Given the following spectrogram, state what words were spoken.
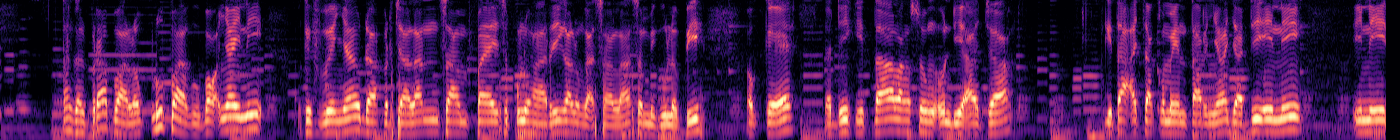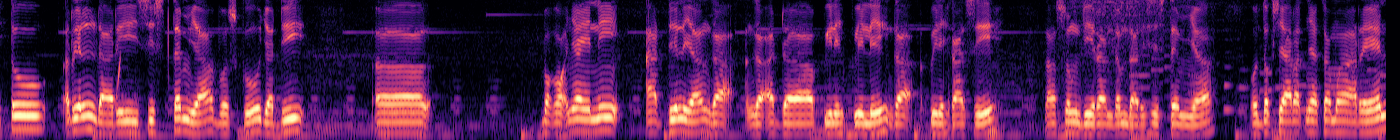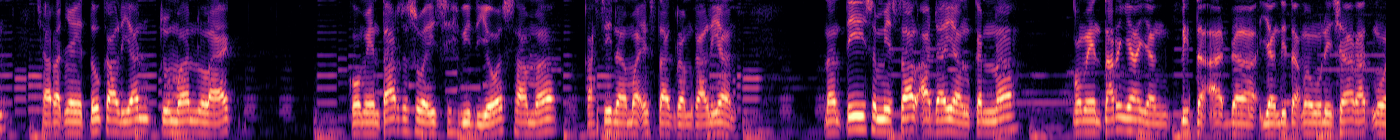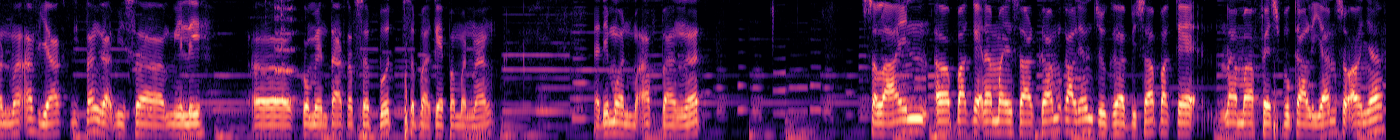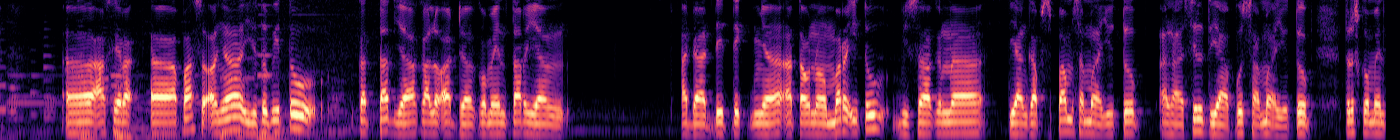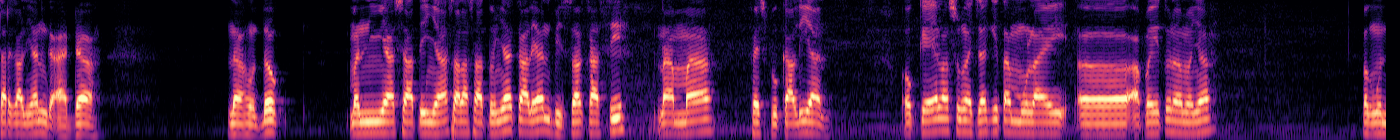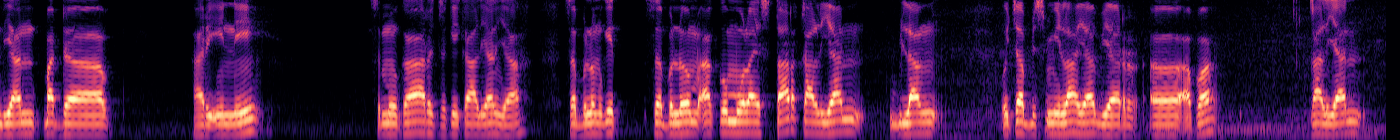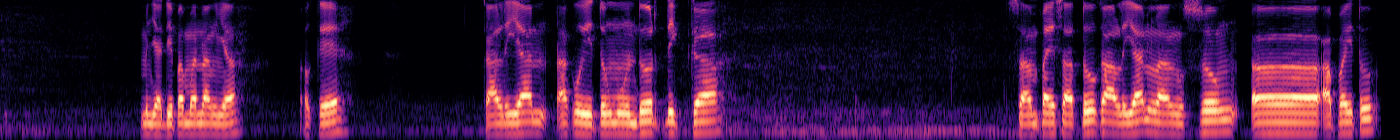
tanggal berapa? Lupa aku. Pokoknya ini giveaway-nya udah berjalan sampai 10 hari kalau nggak salah seminggu lebih. Oke jadi kita langsung undi aja. Kita acak komentarnya. Jadi ini ini itu real dari sistem ya bosku. Jadi eh, pokoknya ini adil ya nggak nggak ada pilih-pilih nggak pilih kasih. Langsung di random dari sistemnya. Untuk syaratnya kemarin syaratnya itu kalian cuman like komentar sesuai isi video sama kasih nama Instagram kalian. Nanti semisal ada yang kena komentarnya yang tidak ada yang tidak memenuhi syarat mohon maaf ya kita nggak bisa milih uh, komentar tersebut sebagai pemenang. Jadi mohon maaf banget. Selain uh, pakai nama Instagram kalian juga bisa pakai nama Facebook kalian soalnya uh, akhir uh, apa soalnya YouTube itu ketat ya kalau ada komentar yang ada titiknya atau nomor itu bisa kena dianggap spam sama YouTube. Alhasil dihapus sama YouTube. Terus komentar kalian nggak ada. Nah untuk menyiasatinya salah satunya kalian bisa kasih nama Facebook kalian. Oke langsung aja kita mulai uh, apa itu namanya pengundian pada hari ini. Semoga rezeki kalian ya sebelum kita sebelum aku mulai start kalian bilang ucap bismillah ya biar uh, apa kalian menjadi pemenangnya. Oke. Kalian aku hitung mundur tiga sampai satu. Kalian langsung uh, apa itu?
